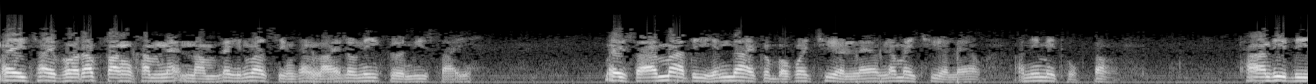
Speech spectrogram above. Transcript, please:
ไม่ใช่พอรับฟังคำแนะนำและเห็นว่าสิ่งทั้งหลายเหล่านี้เกินวิสัย ไม่สามารถที่เห็นได้ก็บอกว่าเชื่อแล้วและไม่เชื่อแล้ว อันนี้ไม่ถูกต้อง ทางที่ดี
